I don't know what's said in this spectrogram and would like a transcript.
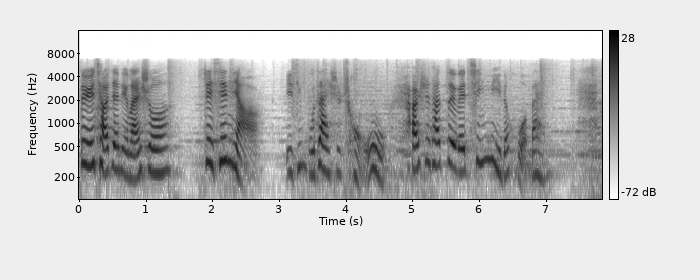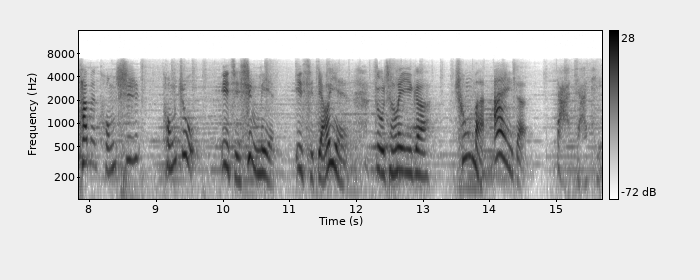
对于乔建鼎来说，这些鸟已经不再是宠物，而是他最为亲密的伙伴。他们同吃同住，一起训练，一起表演。组成了一个充满爱的大家庭。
